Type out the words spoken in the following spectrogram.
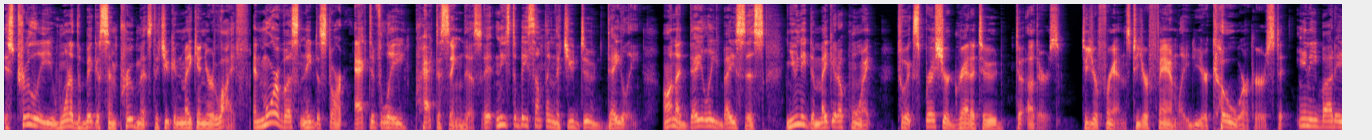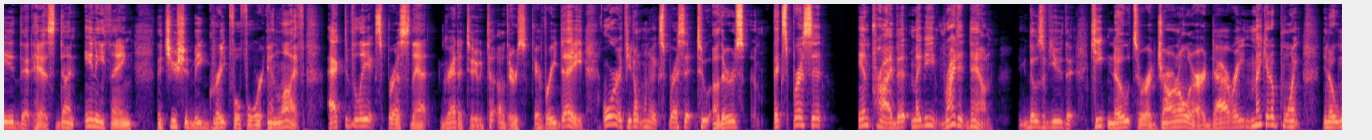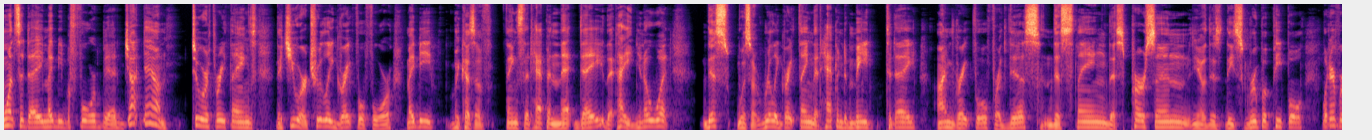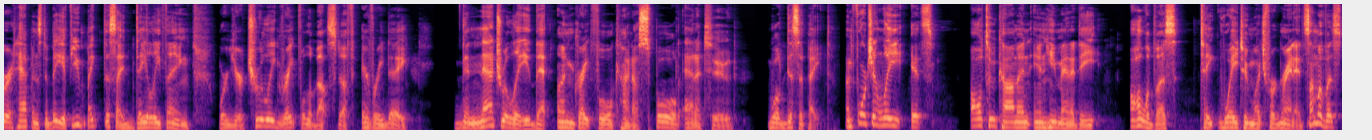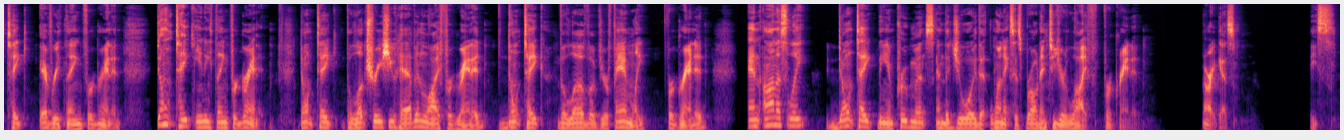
is truly one of the biggest improvements that you can make in your life. And more of us need to start actively practicing this. It needs to be something that you do daily. On a daily basis, you need to make it a point to express your gratitude to others to your friends, to your family, to your coworkers, to anybody that has done anything that you should be grateful for in life. Actively express that gratitude to others every day. Or if you don't want to express it to others, express it in private, maybe write it down. Those of you that keep notes or a journal or a diary, make it a point, you know, once a day, maybe before bed, jot down two or three things that you are truly grateful for, maybe because of things that happened that day that, hey, you know what? This was a really great thing that happened to me today. I'm grateful for this, this thing, this person, you know, this these group of people, whatever it happens to be. If you make this a daily thing where you're truly grateful about stuff every day, then naturally that ungrateful kind of spoiled attitude will dissipate. Unfortunately, it's all too common in humanity. All of us take way too much for granted. Some of us take everything for granted. Don't take anything for granted. Don't take the luxuries you have in life for granted. Don't take the love of your family for granted. And honestly, don't take the improvements and the joy that Linux has brought into your life for granted. All right, guys. Peace.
